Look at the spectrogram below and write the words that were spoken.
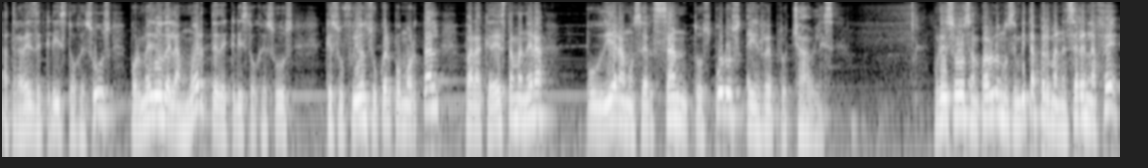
a través de Cristo Jesús, por medio de la muerte de Cristo Jesús, que sufrió en su cuerpo mortal, para que de esta manera pudiéramos ser santos, puros e irreprochables. Por eso San Pablo nos invita a permanecer en la fe,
